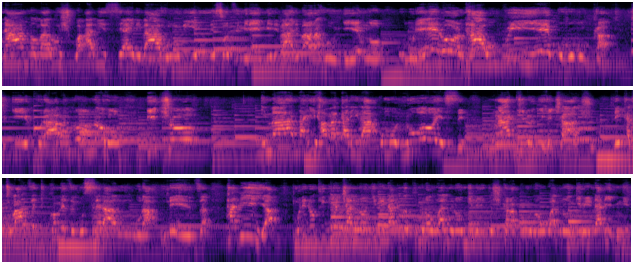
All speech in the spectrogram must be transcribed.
n'ano marushwa abisirayeli bahuriye mu misozi miremire bari barahungiyemwo. Ubu rero ntawe ukwiye guhubuka. Tugiye kuraba noneho ico imana ihamagarira umuntu wese mwa kino gihe cacu. Reka tubanze dukomeze guserangura neza. Hariya muri luka igihe ca mirongo ibiri na rimwe ku murongo wa mirongo ibiri gushikara ku murongo wa mirongo ibiri na rimwe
